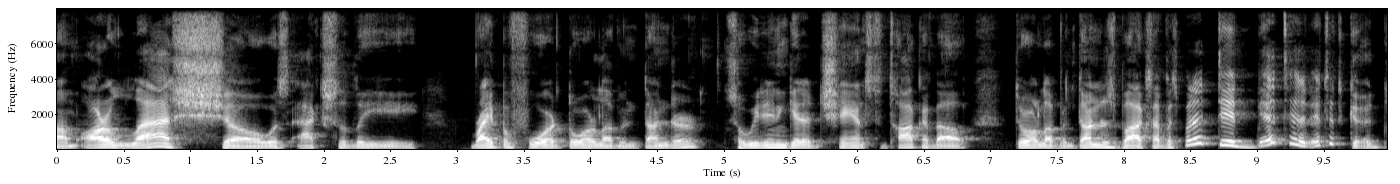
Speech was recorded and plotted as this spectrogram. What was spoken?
um our last show was actually right before Thor Love and Thunder. So we didn't get a chance to talk about Thor Love and Thunder's box office, but it did it did it did good.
